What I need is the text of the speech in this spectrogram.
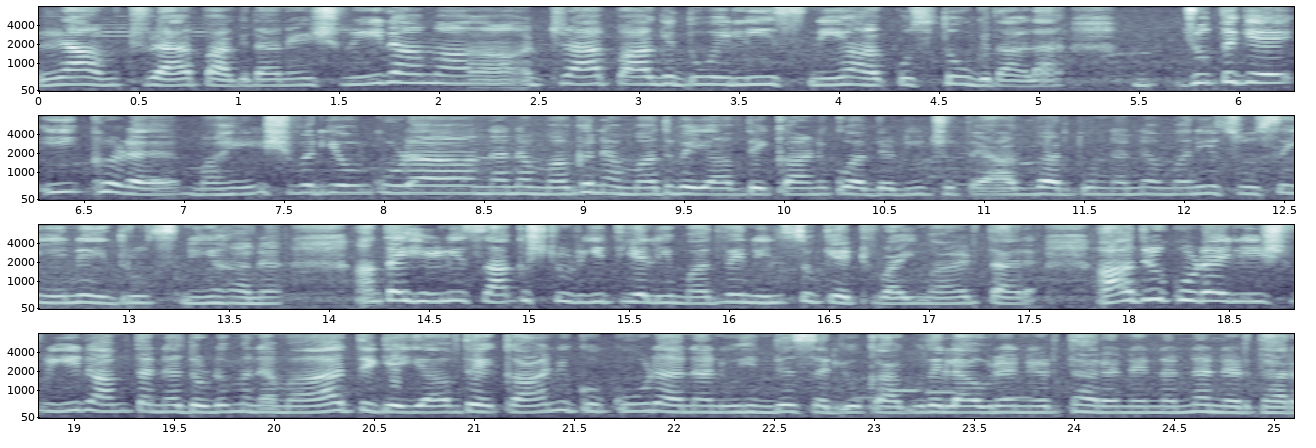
ರಾಮ್ ಟ್ರ್ಯಾಪ್ ಆಗಿದ್ದಾನೆ. ಶ್ರೀರಾಮ ಟ್ರ್ಯಾಪ್ ಆಗಿದ್ದು ಇಲ್ಲಿ ಸ್ನೇಹ ಕುಸ್ತೂಗಿದ್ದಾಳೆ ಜೊತೆಗೆ ಈ ಕಡೆ ಮಹೇಶ್ವರಿಯವರು ಕೂಡ ನನ್ನ ಮಗನ ಮದುವೆ ಯಾವುದೇ ಕಾರಣಕ್ಕೂ ಅದಡಿ ಜೊತೆ ಆಗಬಾರ್ದು. ನನ್ನ ಮನೆ ಸೊಸೆ ಏನೇ ಇದ್ರು ಸ್ನೇಹನ ಅಂತ ಹೇಳಿ ಸಾಕಷ್ಟು ರೀತಿಯಲ್ಲಿ ಮದುವೆ ನಿಲ್ಲಿಸೋಕೆ ಟ್ರೈ ಮಾಡ್ತಾರೆ. ಆದರೂ ಕೂಡ ಇಲ್ಲಿ ಶ್ರೀರಾಮ್ ತನ್ನ ದೊಡ್ಡಮ್ಮನ ಮಾತಿಗೆ ಯಾವುದೇ ಕಾರಣಕ್ಕೂ ಕೂಡ ನಾನು ಹಿಂದೆ ಸರಿಯೋಕ್ಕಾಗೋದಿಲ್ಲ ಅವರ ನಿರ್ಧಾರನೇ ನನ್ನ ನಿರ್ಧಾರ.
